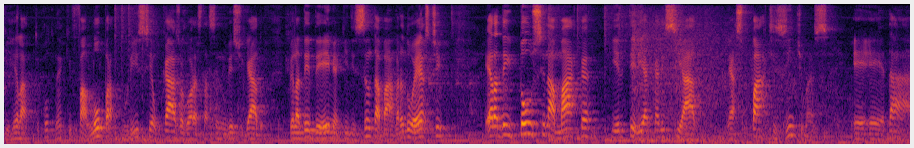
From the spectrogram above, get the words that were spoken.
que relatou, né, que falou para a polícia, o caso agora está sendo investigado pela DDM aqui de Santa Bárbara do Oeste, ela deitou-se na maca e ele teria acariciado né, as partes íntimas é, é, da,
